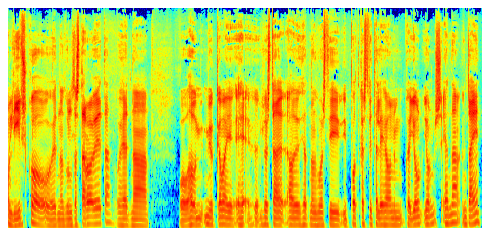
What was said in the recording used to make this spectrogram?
og líf, sko, og hérna þú náttúrulega starfa við þetta og hérna og það var mjög gaman, ég hlusta á því hérna, þú varst í, í podcastvitali hjá honum, hvað Jón, Jóns, hérna, um daginn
